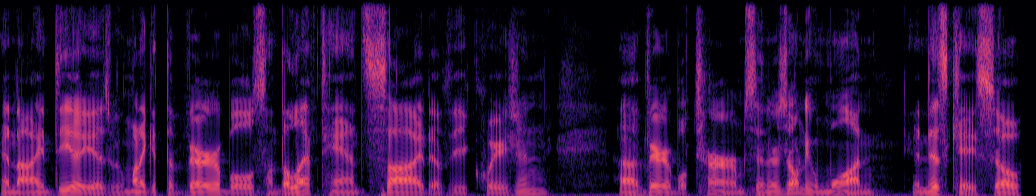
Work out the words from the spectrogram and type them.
and the idea is we want to get the variables on the left-hand side of the equation, uh, variable terms, and there's only one in this case. So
